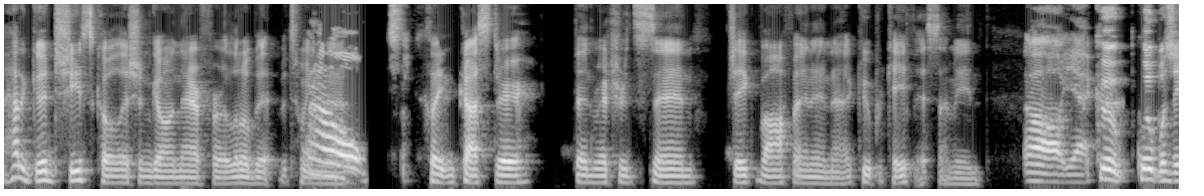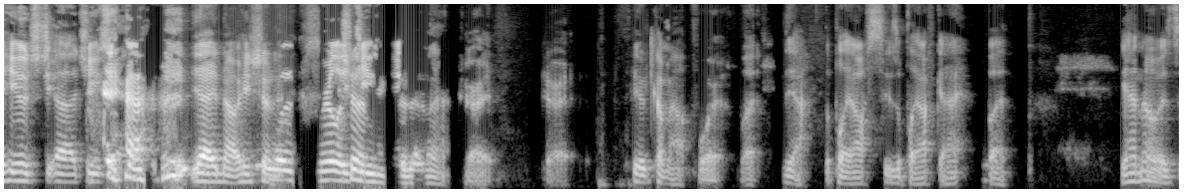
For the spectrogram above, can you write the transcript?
Had a good Chiefs coalition going there for a little bit between uh, Clayton Custer, Ben Richardson, Jake Boffin, and uh, Cooper Kaifes. I mean, oh yeah, Coop. Coop was a huge uh, Chiefs. yeah, no, he should have really shouldn't Chiefs. have done that. You're right. You're right. He would come out for it, but yeah, the playoffs. He's a playoff guy, but yeah, no, it's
